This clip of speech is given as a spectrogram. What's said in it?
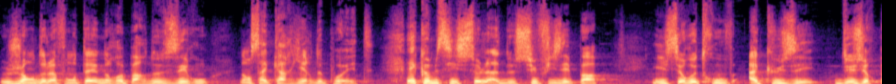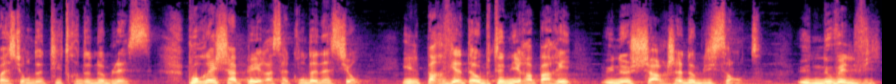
Jean de La Fontaine repart de zéro dans sa carrière de poète. Et comme si cela ne suffisait pas, il se retrouve accusé d'usurpation de titres de noblesse. Pour échapper à sa condamnation, il parvient à obtenir à Paris une charge anoblissante. Une nouvelle vie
